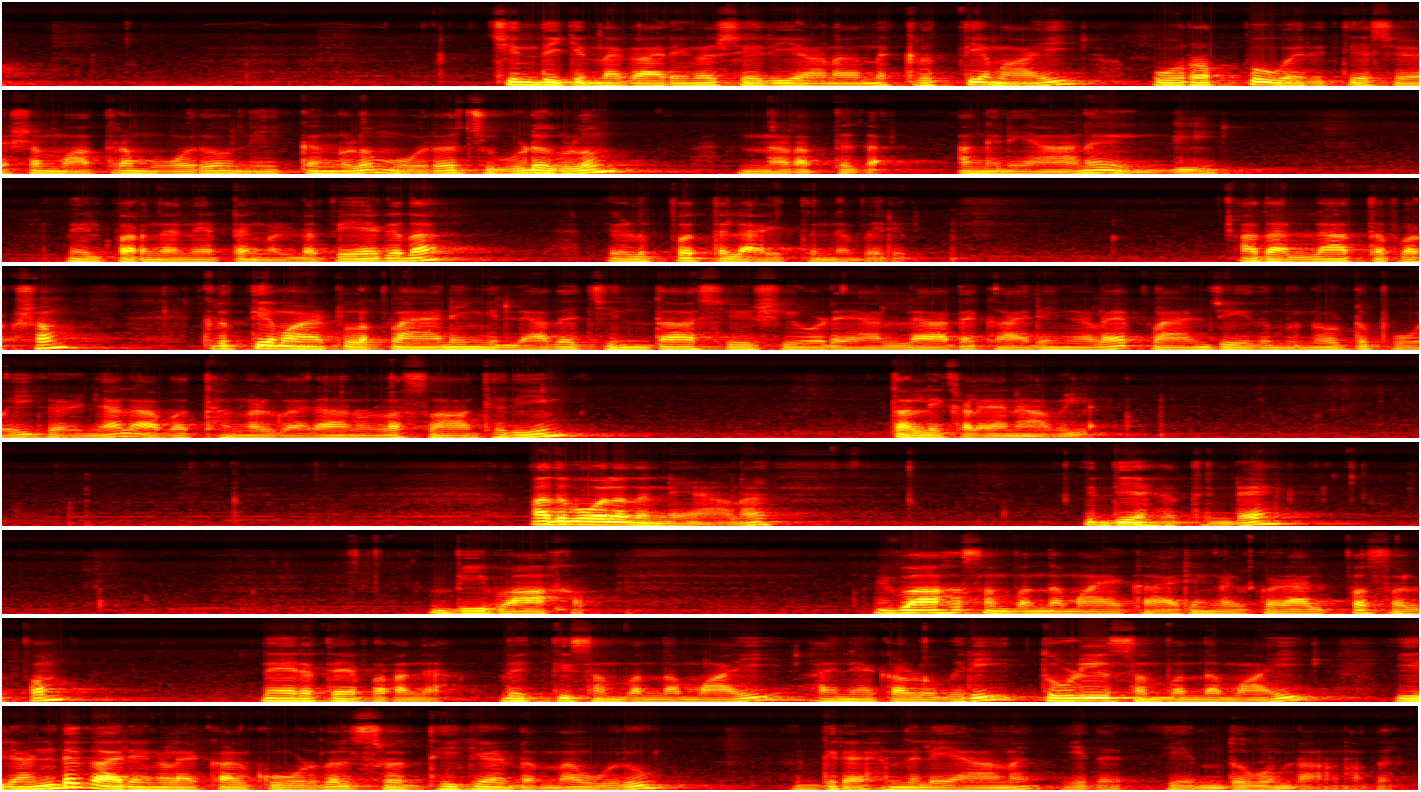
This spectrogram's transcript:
ചിന്തിക്കുന്ന കാര്യങ്ങൾ ശരിയാണ് എന്ന് കൃത്യമായി ഉറപ്പ് വരുത്തിയ ശേഷം മാത്രം ഓരോ നീക്കങ്ങളും ഓരോ ചൂടുകളും നടത്തുക. അങ്ങനെയാണ് എങ്കിൽ മേൽപ്പറഞ്ഞ നേട്ടങ്ങളുടെ വേഗത എളുപ്പത്തിലായി തന്നെ വരും. അതല്ലാത്ത പക്ഷം കൃത്യമായിട്ടുള്ള പ്ലാനിങ് ഇല്ലാതെ ചിന്താശേഷിയോടെ അല്ലാതെ കാര്യങ്ങളെ പ്ലാൻ ചെയ്ത് മുന്നോട്ട് പോയി കഴിഞ്ഞാൽ അബദ്ധങ്ങൾ വരാനുള്ള സാധ്യതയും തള്ളിക്കളയാനാവില്ല. അതുപോലെ തന്നെയാണ് ഇദ്ദേഹത്തിന്റെ വിവാഹം. വിവാഹ സംബന്ധമായ കാര്യങ്ങൾക്ക് ഒരല്പസ്വല്പം നേരത്തെ പറഞ്ഞ വ്യക്തി സംബന്ധമായി അതിനേക്കാൾ ഉപരി തൊഴിൽ സംബന്ധമായി ഈ രണ്ട് കാര്യങ്ങളെക്കാൾ കൂടുതൽ ശ്രദ്ധിക്കേണ്ടുന്ന ഒരു ഗ്രഹനിലയാണ് ഇത് എന്തുകൊണ്ടാണത്?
